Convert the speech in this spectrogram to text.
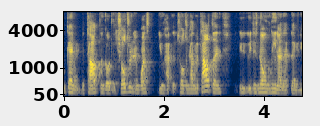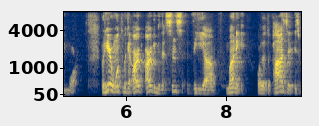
again metalton go to the children and once you have the children have metalton there's no lien on them anymore. But here one can make an arg- argument that since the uh, money or the deposit is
